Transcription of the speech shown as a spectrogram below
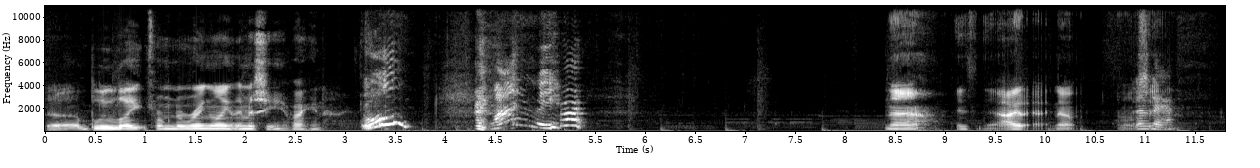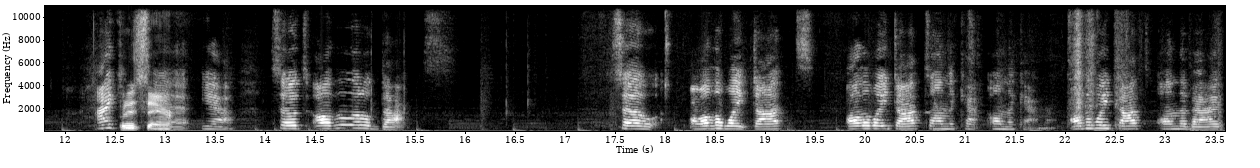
the blue light from the ring light. Let me see if I can. Ooh! Mind me. Nah, it's I no. I don't Okay. I can But it's see there. it. Yeah. So it's all the little dots. So all the white dots, all the white dots on the ca- on the camera, all the white dots on the bag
